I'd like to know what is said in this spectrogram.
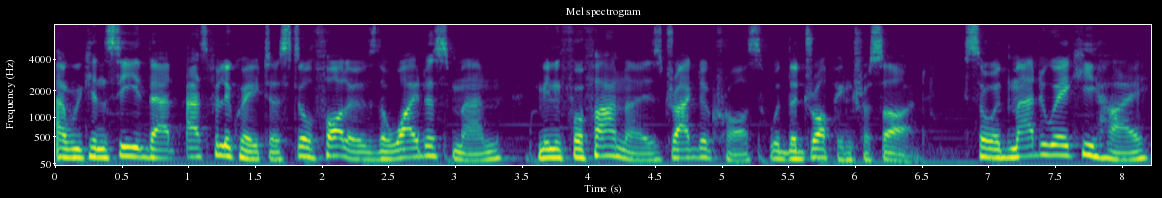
And we can see that Azpilicueta still follows the widest man, meaning Fofana is dragged across with the dropping Trossard. So with Madueke high,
